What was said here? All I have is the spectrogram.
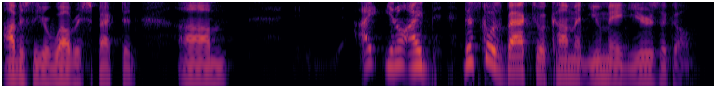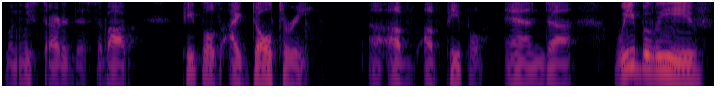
obviously you're well respected. Um, I you know I this goes back to a comment you made years ago when we started this about people's adultery uh, of of people, and uh, we believe,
